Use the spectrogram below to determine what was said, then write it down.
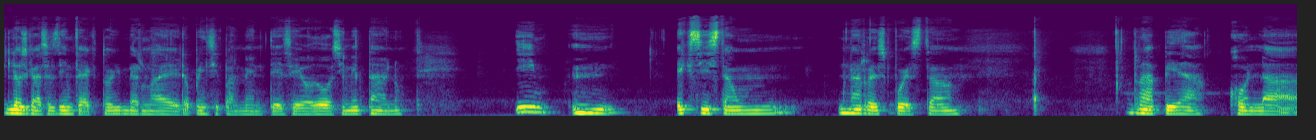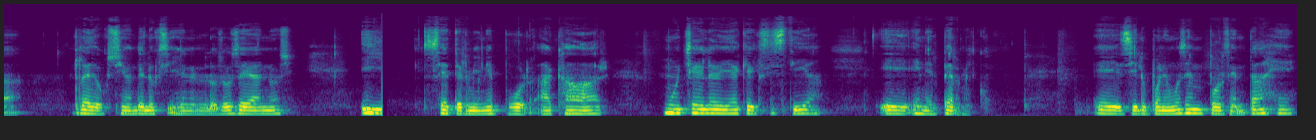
los gases de efecto invernadero, principalmente CO2 y metano, y mm, exista una respuesta rápida con la reducción del oxígeno en los océanos y se termine por acabar mucha de la vida que existía eh, en el pérmico. Eh, si lo ponemos en porcentaje,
